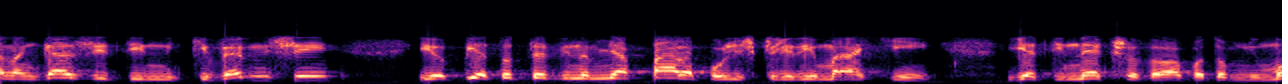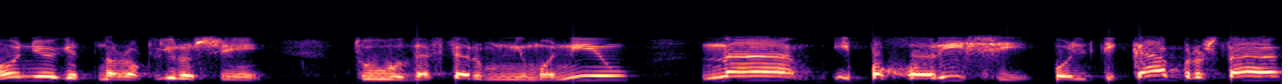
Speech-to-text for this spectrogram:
αναγκάζει την κυβέρνηση η οποία τότε έδινε μια πάρα πολύ σκληρή μάχη για την έξοδο από το μνημόνιο, για την ολοκλήρωση του δευτέρου μνημονίου, να υποχωρήσει πολιτικά μπροστά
